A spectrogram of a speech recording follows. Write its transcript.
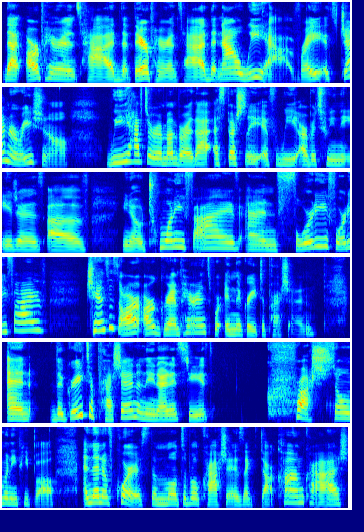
that our parents had, that their parents had, that now we have, right? It's generational. We have to remember that, especially if we are between the ages of, you know, 25 and 40, 45, chances are our grandparents were in the Great Depression. And the Great Depression in the United States crushed so many people. And then, of course, the multiple crashes like dot com crash,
